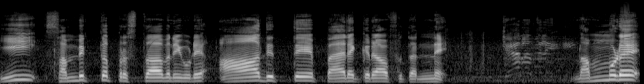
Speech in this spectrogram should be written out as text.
ഈ സംയുക്ത പ്രസ്താവനയുടെ ആദ്യത്തെ പാരഗ്രാഫ് തന്നെ നമ്മുടെ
